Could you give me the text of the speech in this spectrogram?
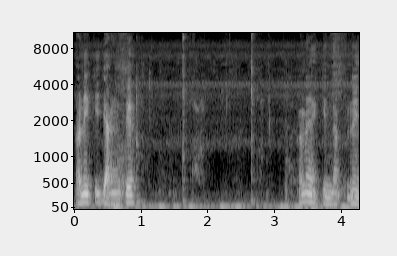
ตอนนี้คิดอย่างหนึงเต้ถ้าไม่ให้กินแบบนี่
